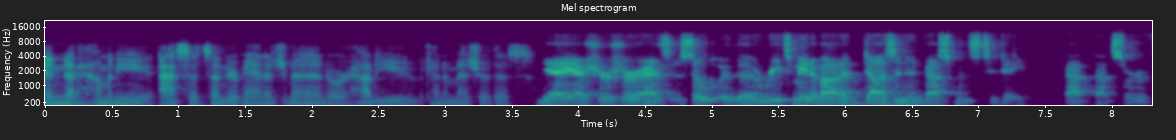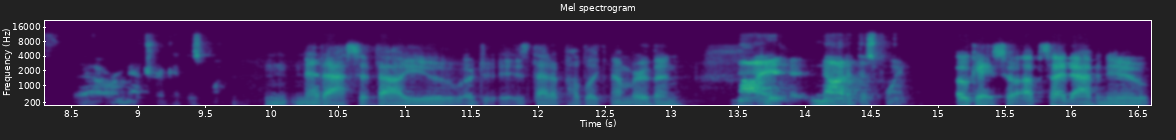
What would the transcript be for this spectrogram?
And uh, how many assets under management, or how do you kind of measure this? Yeah, yeah, sure, sure. As, so uh, the REIT's made about a dozen investments to date. That that's sort of uh, our metric at this point. Net asset value is that a public number then? Not uh, not at this point. Okay, so Upside Avenue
